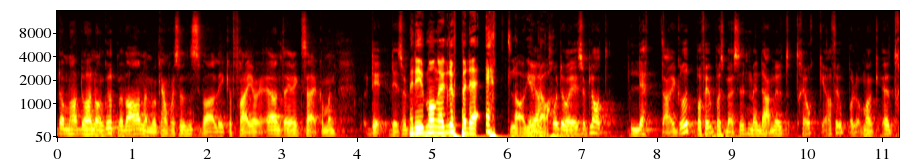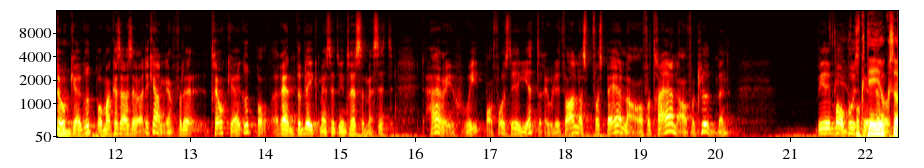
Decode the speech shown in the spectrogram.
de har, du har någon grupp med Värnamo, kanske Sundsvall, IK Frej. Jag är inte riktigt säker, men det, det är så... Men det är många grupper där ett lag är ja, bra. och då är det såklart lättare grupper fotbollsmässigt, men däremot tråkigare fotboll. Man, äh, tråkiga mm. grupper, man kan säga så. Ja, det kan jag. För det tråkiga grupper, rent publikmässigt och intressemässigt. Det här är ju skitbra för oss. Det är jätteroligt för alla, för spelare, och för tränare och för klubben. Vi är bara positiva. Och det är ju också...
